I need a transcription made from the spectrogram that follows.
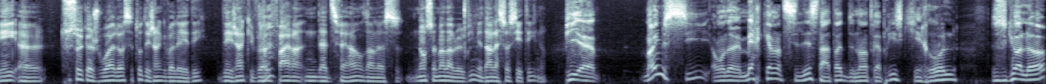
et euh, tous ceux que je vois là c'est tous des gens qui veulent aider des gens qui veulent faire un- la différence dans le, non seulement dans leur vie mais dans la société là. Puis, euh, même si on a un mercantiliste à la tête d'une entreprise qui roule, ce gars-là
